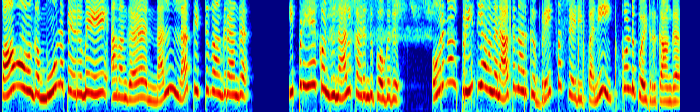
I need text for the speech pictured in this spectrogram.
பாவம் அவங்க மூணு பேருமே அவங்க நல்லா திட்டு வாங்குறாங்க. இப்படியே கொஞ்ச நாள் கடந்து போகுது. ஒரு நாள் பிரீத்தி அவங்க நாத்தனாருக்கு பிரேக்ஃபாஸ்ட் ரெடி பண்ணி கொண்டு போயிட்டு இருக்காங்க.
